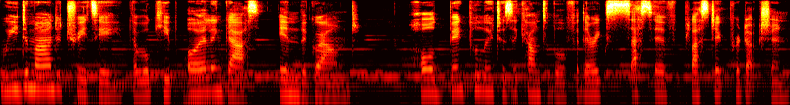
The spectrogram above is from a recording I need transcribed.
We demand a treaty that will keep oil and gas in the ground, hold big polluters accountable for their excessive plastic production,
